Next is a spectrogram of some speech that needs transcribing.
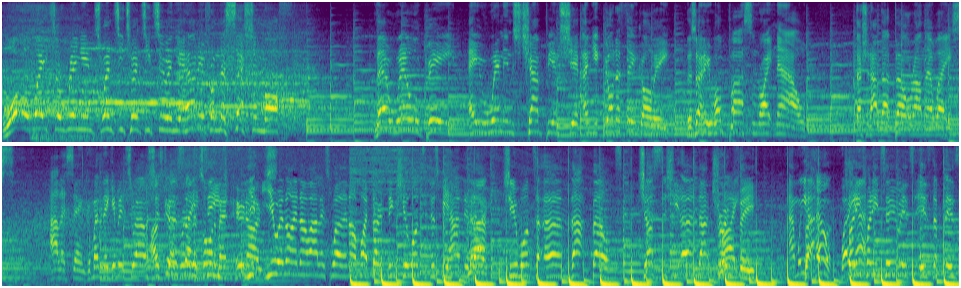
What a way to ring in 2022, and you heard it from the session moth. There will be a women's championship, and you gotta think, Ollie, there's only one person right now that should have that belt around their waist. Alice Ing. And whether they give it to her, I was just going go to say, the tournament, who knows? You, you and I know Alice well enough. I don't think she'll want to just be handed No. that. She'll want to earn that belt just as she earned that trophy. Right. and we But hell, well, yeah. 2022 is is the is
